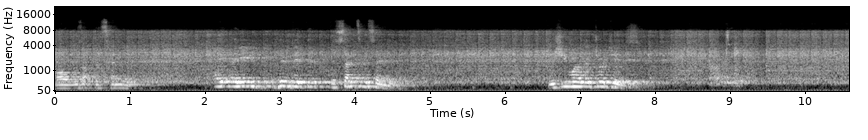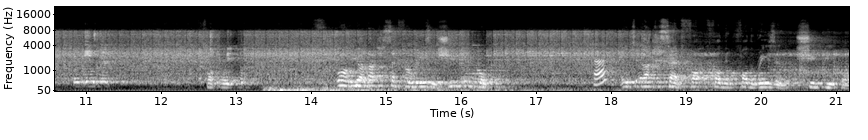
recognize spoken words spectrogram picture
Or was that pretending? Are, are you who did the, the sentencing? Was you one of the judges? What, we, well, yeah, that just said for a reason, shoot people. Huh? It, that just said for, for, the, for the reason, shoot people.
